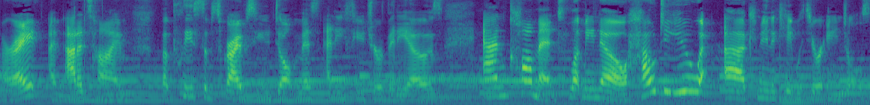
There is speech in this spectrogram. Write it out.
All right, I'm out of time, but please subscribe so you don't miss any future videos and comment. Let me know how do you uh, communicate with your angels?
